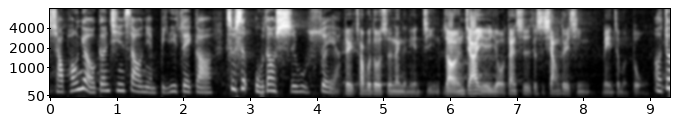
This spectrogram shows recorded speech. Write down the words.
小朋友跟青少年比例最高，是不是五到十五岁啊？对，差不多是那个年纪。老人家也有，但是就是相对性没这么多。哦，就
